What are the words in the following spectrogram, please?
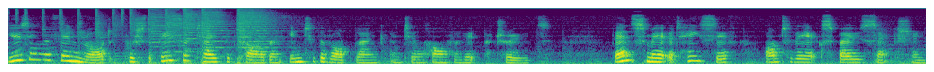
Using the thin rod, push the piece of tapered carbon into the rod blank until half of it protrudes. Then smear adhesive onto the exposed section.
